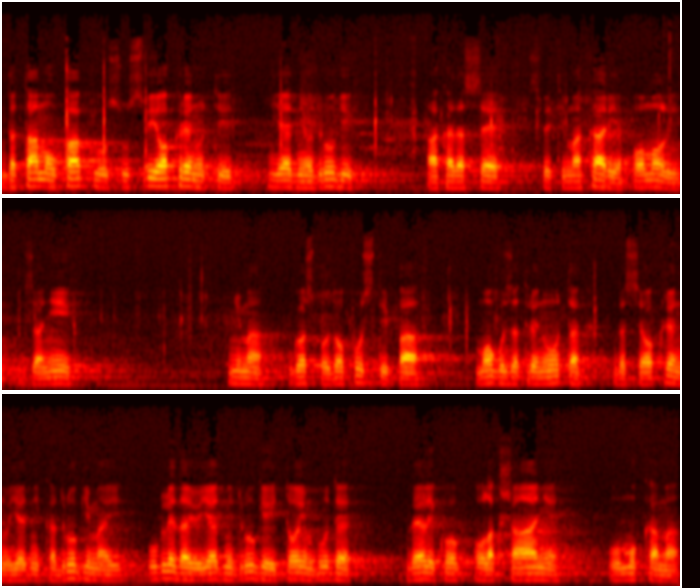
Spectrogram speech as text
da tamo u paklu su svi okrenuti jedni od drugih, a kada se sveti Makarije pomoli za njih, njima gospod opusti, pa mogu za trenutak da se okrenu jedni ka drugima i ugledaju jedni druge i to im bude veliko olakšanje u mukama.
